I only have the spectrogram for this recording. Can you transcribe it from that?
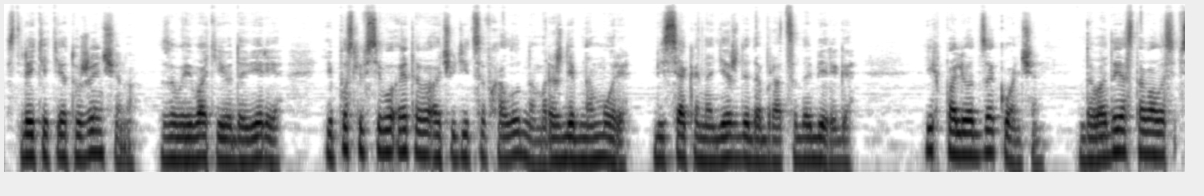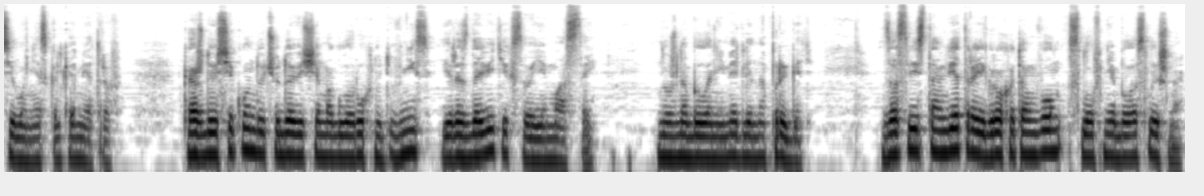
встретить эту женщину, завоевать ее доверие и после всего этого очутиться в холодном, враждебном море, без всякой надежды добраться до берега. Их полет закончен. До воды оставалось всего несколько метров. Каждую секунду чудовище могло рухнуть вниз и раздавить их своей массой. Нужно было немедленно прыгать. За свистом ветра и грохотом волн слов не было слышно.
